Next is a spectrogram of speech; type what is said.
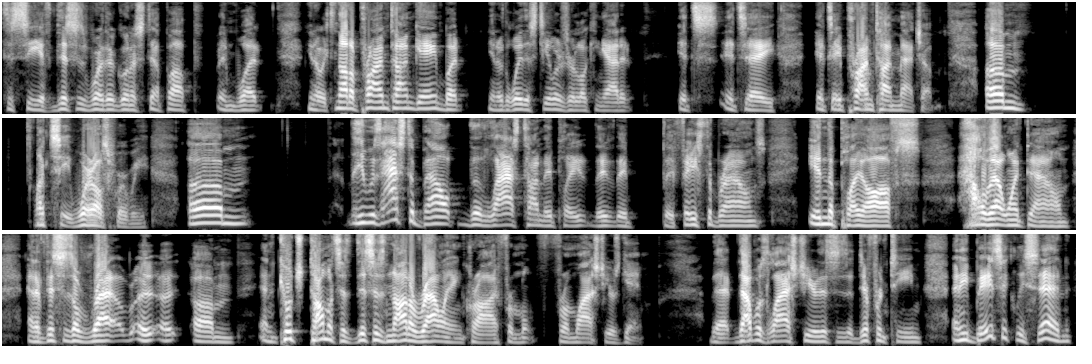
to see if this is where they're going to step up and what you know it's not a prime time game but you know the way the steelers are looking at it it's it's a it's a prime time matchup. Um let's see where else were we? Um he was asked about the last time they played they they they faced the Browns in the playoffs, how that went down, and if this is a ra- uh, uh, um and Coach Tomlin says this is not a rallying cry from from last year's game. That that was last year. This is a different team, and he basically said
